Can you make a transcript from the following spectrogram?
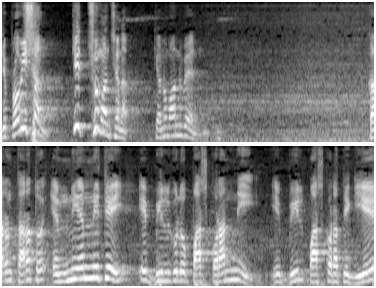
যে প্রভিশন কিচ্ছু মানছে না। কেন মানবেন? কারণ তারা তো এমনি এমনিতেই এই বিলগুলো পাশ করাননি। এই বিল পাশ করাতে গিয়ে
